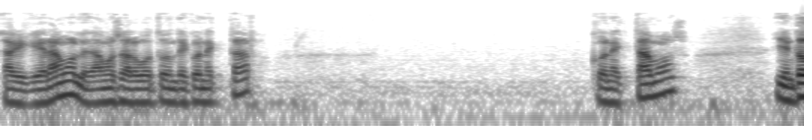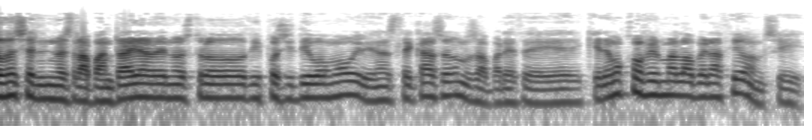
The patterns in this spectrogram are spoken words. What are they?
la que queramos, le damos al botón de conectar, conectamos y entonces en nuestra pantalla de nuestro dispositivo móvil, en este caso, nos aparece, ¿queremos confirmar la operación? Sí.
